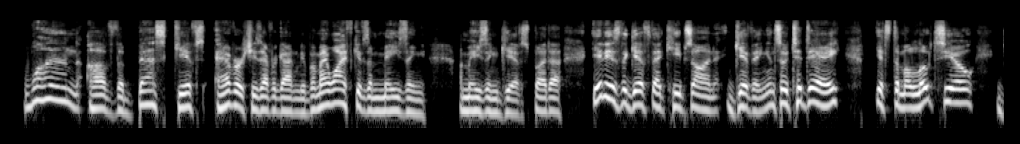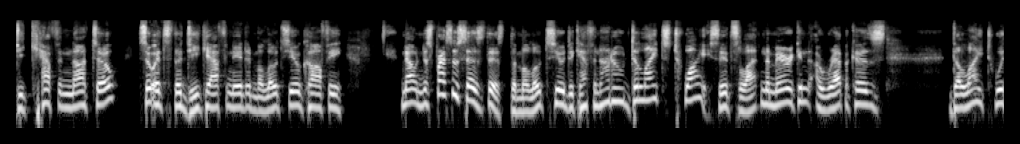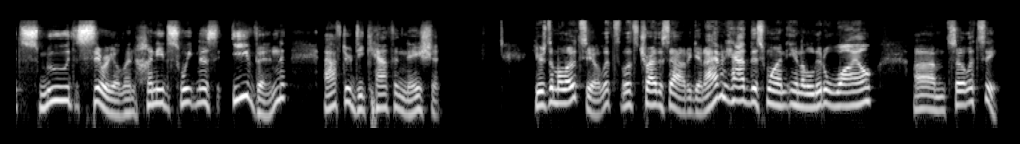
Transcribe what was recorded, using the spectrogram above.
one of the best gifts ever she's ever gotten me. But my wife gives amazing, amazing gifts. But uh, it is the gift that keeps on giving. And so today it's the Melozio Decaffeinato. So it's the decaffeinated Melozio coffee. Now, Nespresso says this the Melozio Decaffeinato delights twice. It's Latin American Arabica's delight with smooth cereal and honeyed sweetness, even after decaffeination. Here's the Melozio. Let's let's try this out again. I haven't had this one in a little while, um, so let's see.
